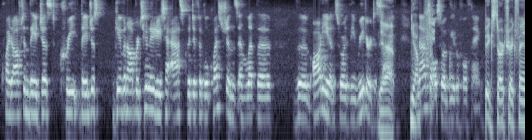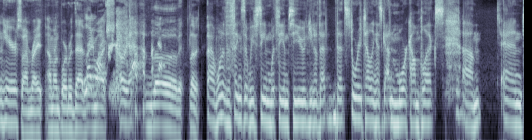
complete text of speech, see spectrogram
quite often they just create they just give an opportunity to ask the difficult questions and let the the audience or the reader decide. Yeah. Yeah. And that's also a beautiful thing. big star trek fan here so i'm right i'm on board with that very much oh yeah love it love it uh, one of the things that we've seen with the MCU, you know, that that storytelling has gotten more complex, um, and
